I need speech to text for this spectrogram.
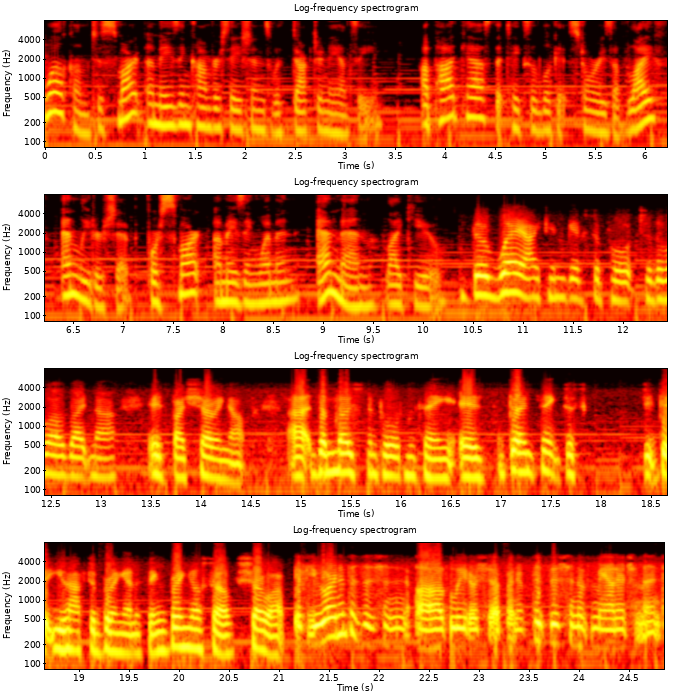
Welcome to Smart Amazing Conversations with Dr. Nancy, a podcast that takes a look at stories of life and leadership for smart, amazing women and men like you. The way I can give support to the world right now is by showing up. Uh, the most important thing is don't think just that you have to bring anything. Bring yourself, show up. If you are in a position of leadership and a position of management,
